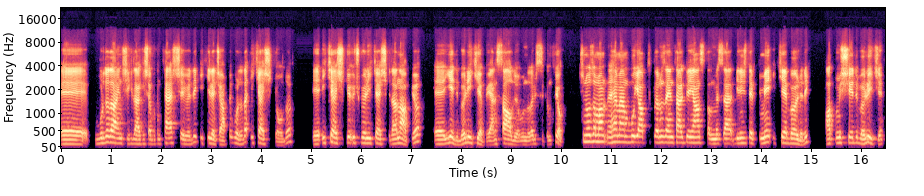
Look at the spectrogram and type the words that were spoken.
Ee, burada da aynı şekilde arkadaşlar bakın ters çevirdik. 2 ile çarptık. Burada da 2H2 oldu. Ee, 2H2 3 bölü 2H2'den ne yapıyor? Ee, 7 bölü 2 yapıyor. Yani sağlıyor. Bunda da bir sıkıntı yok. Şimdi o zaman hemen bu yaptıklarımızı entalpiye yansıtalım. Mesela birinci tepkimeyi 2'ye böl dedik. 67 bölü 2.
